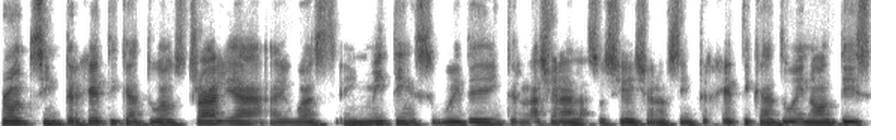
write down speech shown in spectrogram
brought Sintergetica to Australia. I was in meetings with the International Association of Sintergetica doing all these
